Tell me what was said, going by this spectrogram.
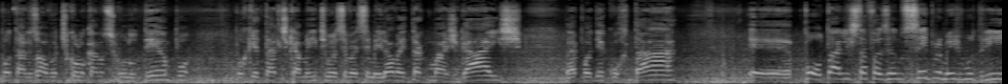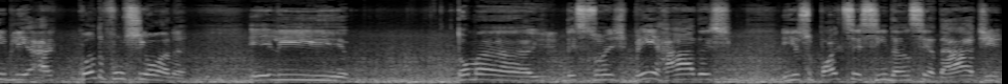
Pô, Thales, ó, vou te colocar no segundo tempo, porque taticamente você vai ser melhor, vai entrar com mais gás, vai poder cortar. É, pô, o Thales está fazendo sempre o mesmo drible. Quando funciona, ele toma decisões bem erradas e isso pode ser sim da ansiedade.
